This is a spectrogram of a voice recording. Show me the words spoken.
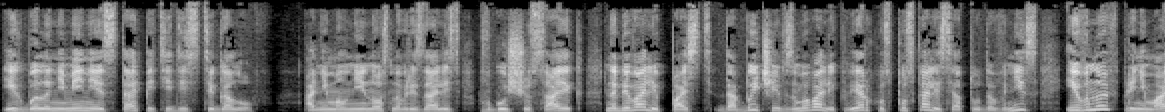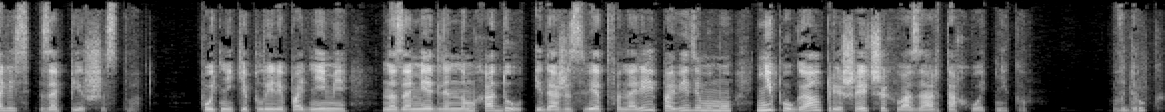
их было не менее 150 голов. Они молниеносно врезались в гущу саек, набивали пасть добычей, взмывали кверху, спускались оттуда вниз и вновь принимались за пиршество. Путники плыли под ними, на замедленном ходу, и даже свет фонарей, по-видимому, не пугал пришедших в азарт охотников. Вдруг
